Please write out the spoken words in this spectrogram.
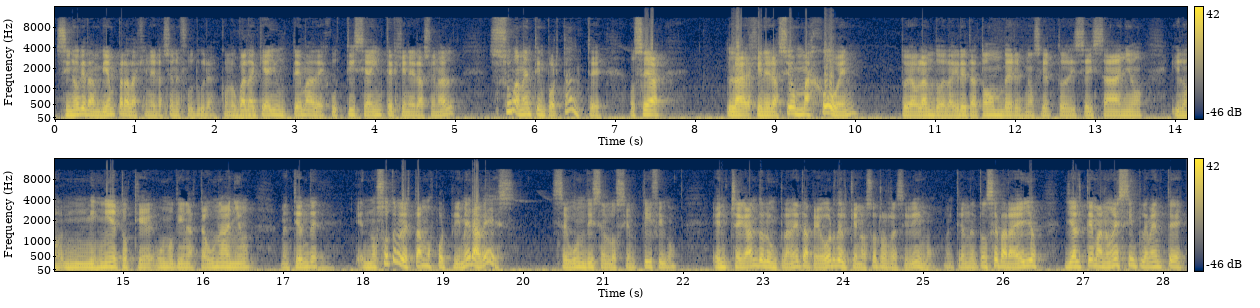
sino que también para las generaciones futuras. Con lo cual aquí hay un tema de justicia intergeneracional sumamente importante. O sea, la generación más joven, estoy hablando de la Greta Thunberg, ¿no es cierto?, de 16 años, y los, mis nietos que uno tiene hasta un año, ¿me entiendes? Nosotros estamos por primera vez, según dicen los científicos, entregándole un planeta peor del que nosotros recibimos, ¿me entiendes? Entonces para ellos ya el tema no es simplemente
